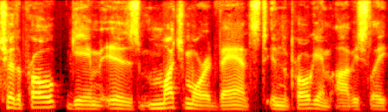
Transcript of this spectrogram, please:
to the pro game is much more advanced in the pro game, obviously.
